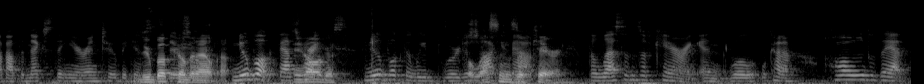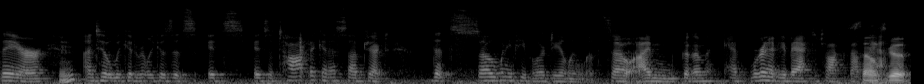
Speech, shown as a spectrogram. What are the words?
about the next thing you're into because New book there's coming so- out, uh, New book, that's in right. August. New book that we were just The talking lessons about. of caring. The lessons of caring, and we'll, we'll kind of hold that there Hmm? until we can really because it's it's it's a topic and a subject that so many people are dealing with. So I'm gonna have we're gonna have you back to talk about that. Sounds good.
